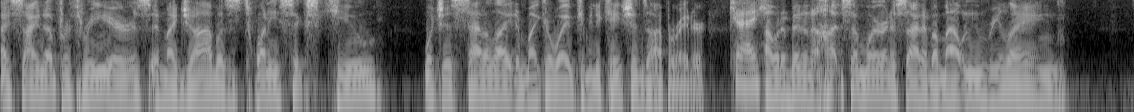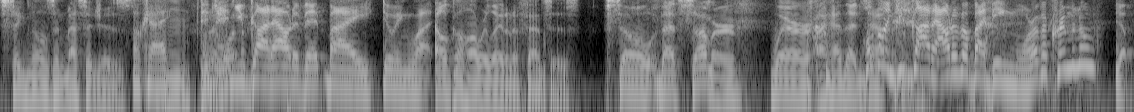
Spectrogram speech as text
I signed up for three years, and my job was 26Q, which is satellite and microwave communications operator. Okay. I would have been in a hut somewhere in the side of a mountain relaying signals and messages. Okay. Hmm. And then you got out of it by doing what? Alcohol related offenses. So that summer where I had that Hold down- on, you got out of it by being more of a criminal? Yep.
